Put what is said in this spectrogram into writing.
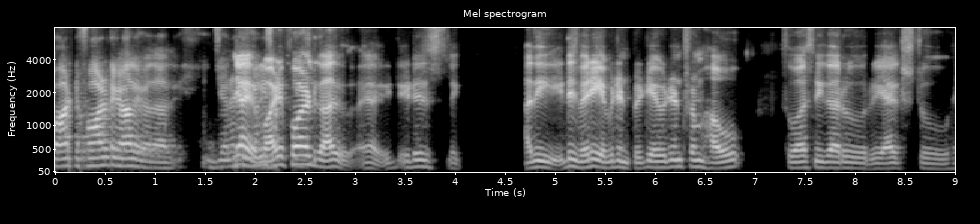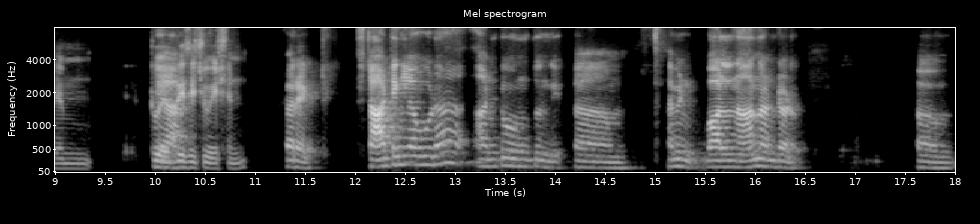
వాడి ఫాల్ట్ కాదు కదా అది. వాడి ఫాల్ట్ కాదు. ఇట్ ఈస్ లైక్ అది it is very evident pretty evident from how Suhasini garu reacts to him to. Every situation correct స్టార్టింగ్లో కూడా అంటూ ఉంటుంది. ఐ మీన్ వాళ్ళ నాన్న అంటాడు. Um,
